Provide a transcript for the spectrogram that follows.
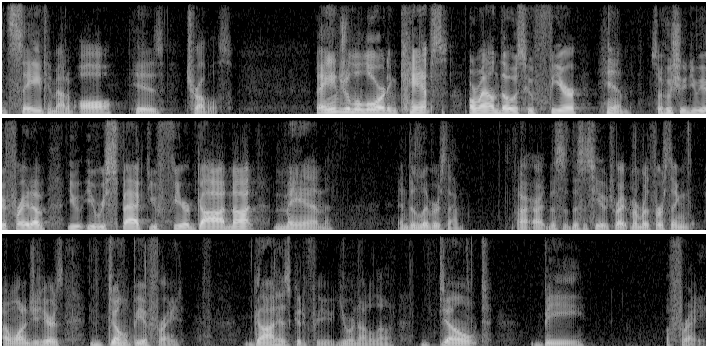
and saved him out of all his troubles. The angel of the Lord encamps around those who fear him. So, who should you be afraid of? You, you respect, you fear God, not man, and delivers them. All right, all right, this is, this is huge, right? Remember, the first thing I wanted you to hear is don't be afraid. God has good for you. You are not alone. Don't be afraid.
